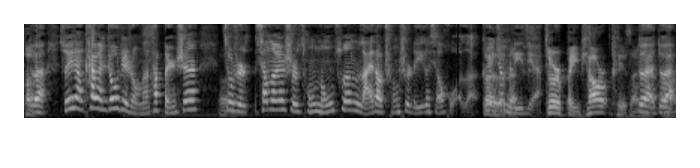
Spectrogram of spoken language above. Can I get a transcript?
对，所以像开万州这种呢，他本身嗯。就是相当于是从农村来到城市的一个小伙子，可以这么理解。就是北漂可以算对对啊，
